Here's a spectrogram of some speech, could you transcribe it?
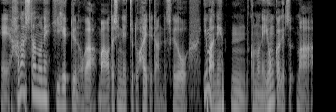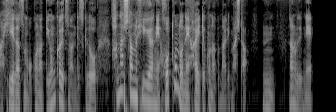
えー、鼻下のね、髭っていうのが、まあ私ね、ちょっと生えてたんですけど、今ね、うん、このね、4ヶ月、まあ、髭脱毛を行って4ヶ月なんですけど、鼻下の髭がね、ほとんどね、生えてこなくなりました。うん。なのでね、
